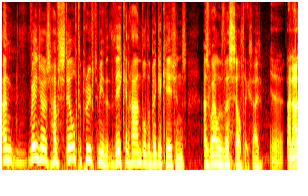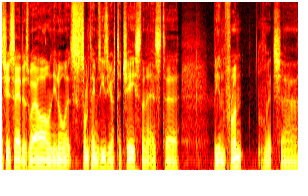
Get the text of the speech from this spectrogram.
And Rangers have still to prove to me that they can handle the big occasions as well as this Celtic side. Yeah, and as you said as well, Alan, you know, it's sometimes easier to chase than it is to be in front, which uh,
